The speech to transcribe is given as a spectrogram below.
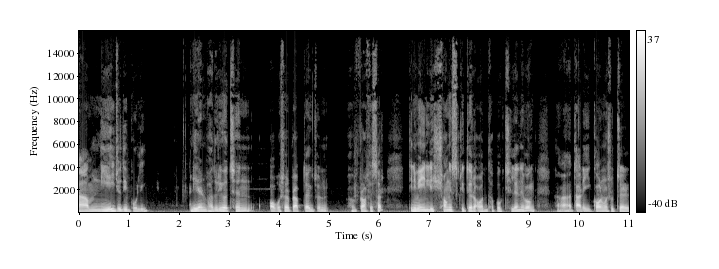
নাম নিয়েই যদি বলি, নীরেন ভাদুরী হচ্ছেন অবসরপ্রাপ্ত একজন প্রফেসর। তিনি মেইনলি সংস্কৃতের অধ্যাপক ছিলেন এবং তার এই কর্মসূত্রের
